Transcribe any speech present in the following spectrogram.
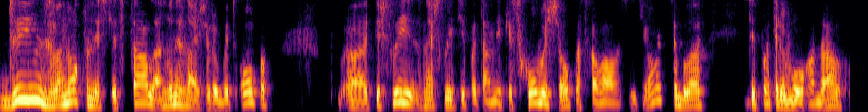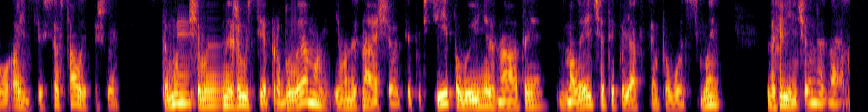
дзинь, дзвонок, вони всі встали, а вони знають, що робити опа, пішли, знайшли, типу, там якесь сховище, опа, сховалися. Такі, о, це була, типу, тривога, да, около, а, ні, все, встали і пішли. Тому що вони живуть з цією проблемою, і вони знають, що типу, всі повинні знати з малечі, типу, як з цим поводитися. Ми взагалі нічого не знаємо.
